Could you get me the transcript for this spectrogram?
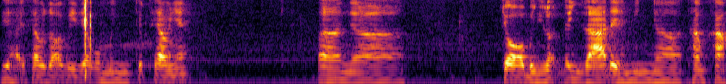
thì hãy theo dõi video của mình tiếp theo nhé. Và nhà, cho bình luận đánh giá để mình uh, tham khảo.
